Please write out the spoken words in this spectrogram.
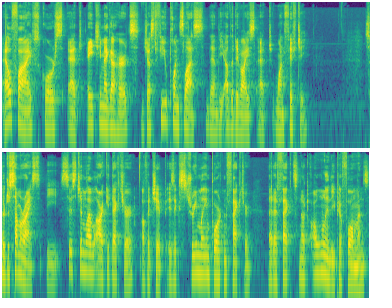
L5 scores at 80 MHz just few points less than the other device at 150. So to summarize, the system level architecture of a chip is extremely important factor that affects not only the performance,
